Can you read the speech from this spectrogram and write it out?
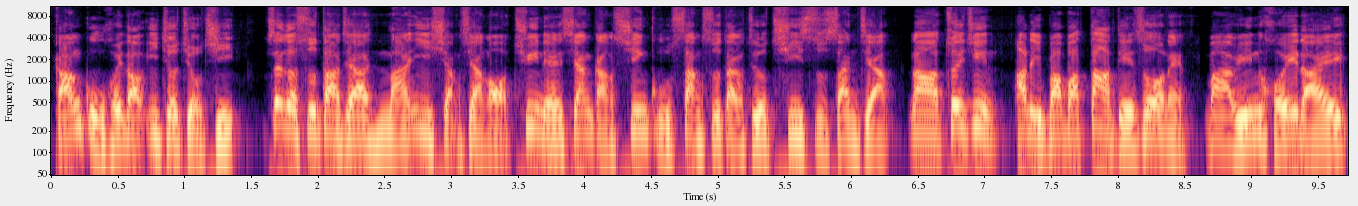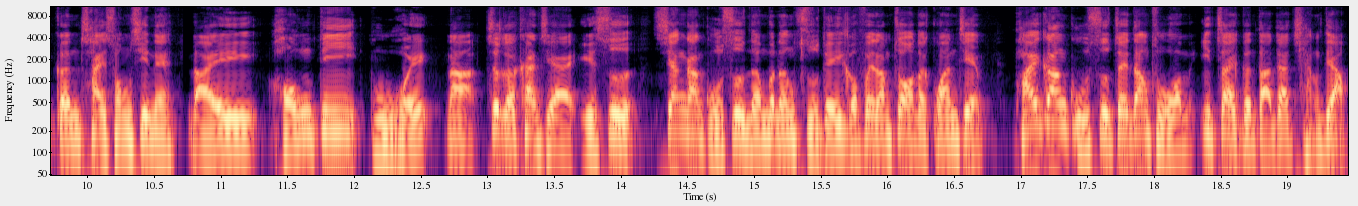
港股回到一九九七。这个是大家难以想象哦。去年香港新股上市大概只有七十三家。那最近阿里巴巴大跌之后呢，马云回来跟蔡崇信呢来逢低补回。那这个看起来也是香港股市能不能止跌一个非常重要的关键。台港股市这张图，我们一再跟大家强调，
